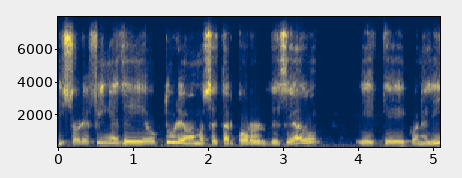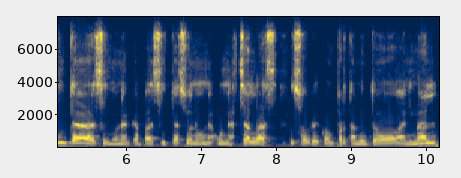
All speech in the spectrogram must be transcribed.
Y sobre fines de octubre vamos a estar por deseado este, con el INTA haciendo una capacitación, unas charlas sobre comportamiento animal,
